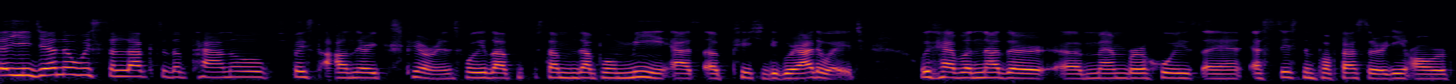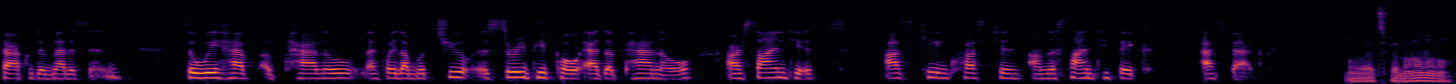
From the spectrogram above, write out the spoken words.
Yeah, in general, we select the panel based on their experience. For example, some example, me as a PhD graduate, we have another uh, member who is an assistant professor in our faculty of medicine. So we have a panel, like for example, two, three people as a panel are scientists asking questions on the scientific aspect. Well, that's phenomenal.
